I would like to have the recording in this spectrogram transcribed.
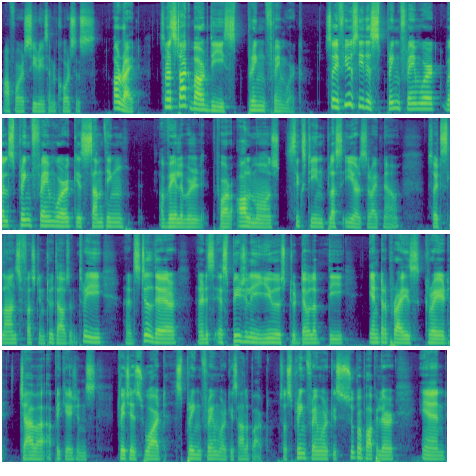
of our series and courses. All right, so let's talk about the Spring Framework. So if you see the Spring Framework, well, Spring Framework is something available for almost 16 plus years right now. So it's launched first in 2003 and it's still there and it is especially used to develop the enterprise grade Java applications, which is what Spring Framework is all about. So Spring Framework is super popular and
